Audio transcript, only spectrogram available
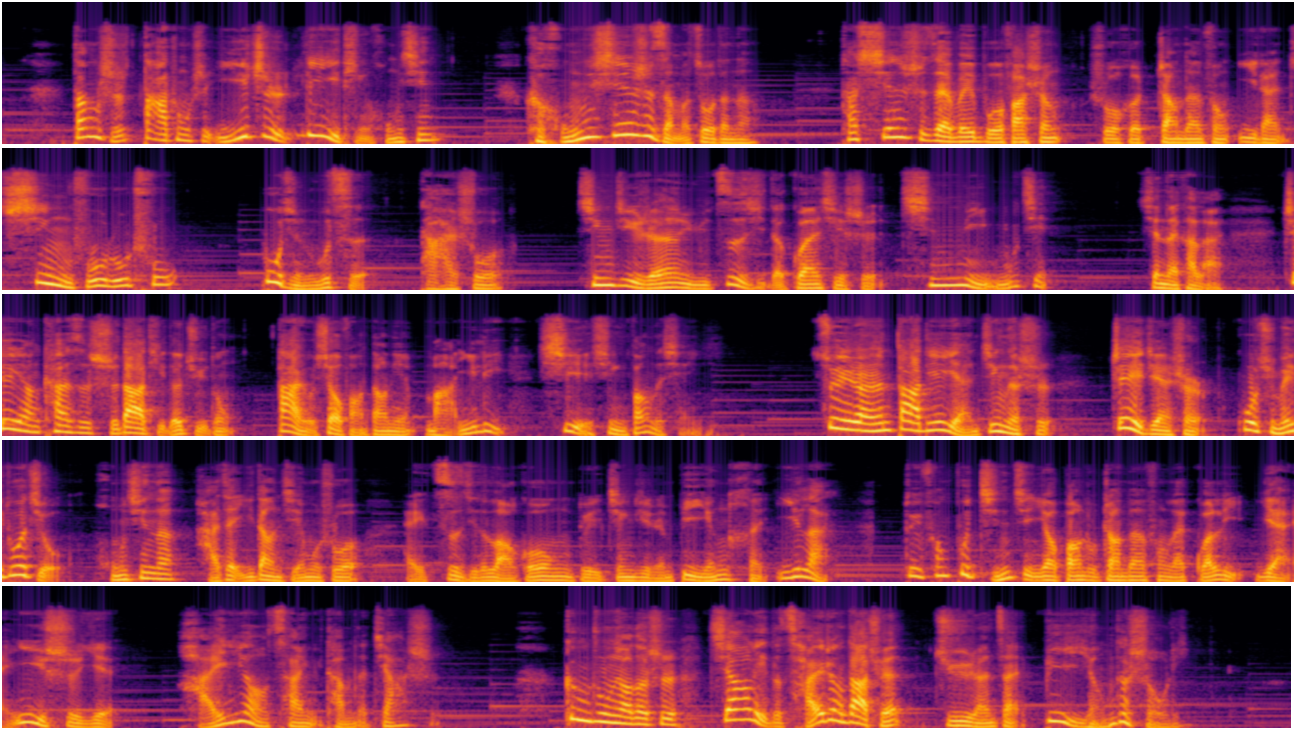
当时大众是一致力挺红心，可红心是怎么做的呢？他先是在微博发声，说和张丹峰依然幸福如初。不仅如此，他还说经纪人与自己的关系是亲密无间。现在看来，这样看似识大体的举动，大有效仿当年马伊琍、谢杏芳的嫌疑。最让人大跌眼镜的是，这件事儿过去没多久，红心呢还在一档节目说：“哎，自己的老公对经纪人毕莹很依赖，对方不仅仅要帮助张丹峰来管理演艺事业，还要参与他们的家事。更重要的是，家里的财政大权居然在毕莹的手里。”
